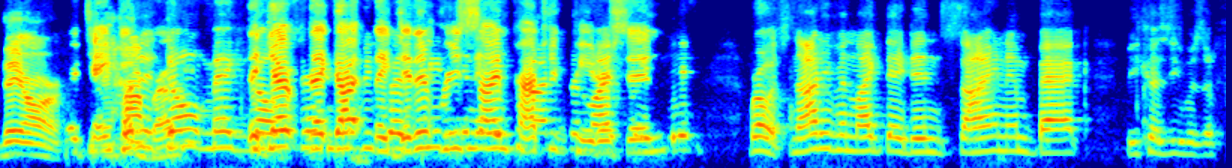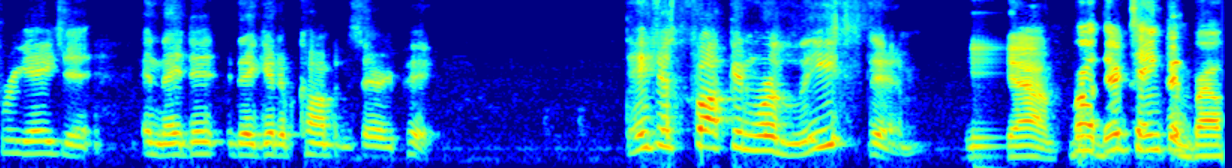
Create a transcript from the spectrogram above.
They are. They're They tanking, But have it bro. don't make They no get- sense they got- they didn't he re-sign Patrick even like Peterson. did- bro, it's not even like they didn't sign him back because he was a free agent and they did they get a compensatory pick. They just fucking released him. Yeah. Bro, they're tanking, bro.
